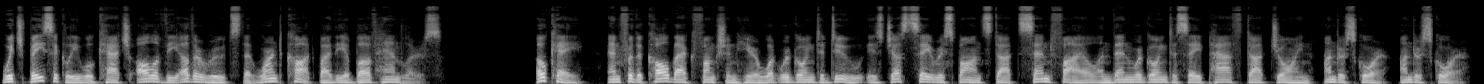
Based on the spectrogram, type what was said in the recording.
Which basically will catch all of the other routes that weren't caught by the above handlers. Okay, and for the callback function here what we're going to do is just say response.send file and then we're going to say path.join underscore underscore.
